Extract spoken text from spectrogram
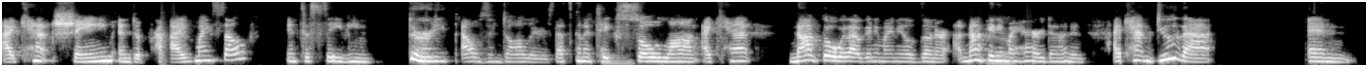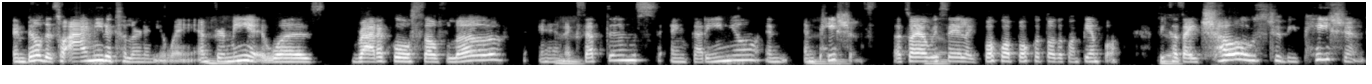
I can't shame and deprive myself into saving $30,000. That's going to take mm. so long. I can't not go without getting my nails done or not getting yeah. my hair done. And I can't do that and and build it. So I needed to learn a new way. And mm. for me, it was radical self-love and mm. acceptance and cariño and, and mm. patience. That's why I always yeah. say like poco a poco todo con tiempo, because yeah. I chose to be patient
